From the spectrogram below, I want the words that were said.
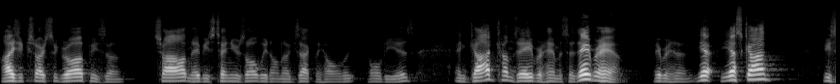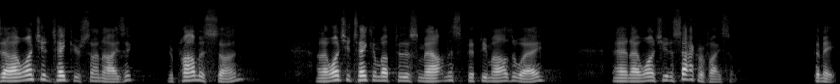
Isaac starts to grow up. He's a child. Maybe he's 10 years old. We don't know exactly how old, how old he is. And God comes to Abraham and says, Abraham, Abraham, yeah, yes, God? He said, I want you to take your son Isaac, your promised son, and I want you to take him up to this mountain. It's 50 miles away. And I want you to sacrifice him to me.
